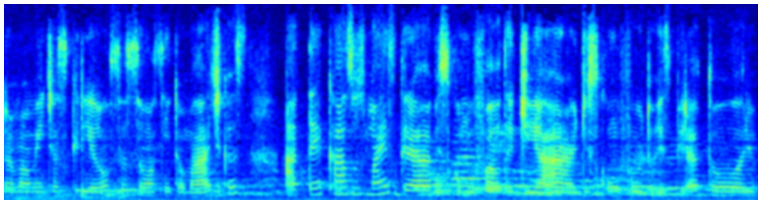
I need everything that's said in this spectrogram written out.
normalmente as crianças são assintomáticas, até casos mais graves, como falta de ar, desconforto respiratório.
